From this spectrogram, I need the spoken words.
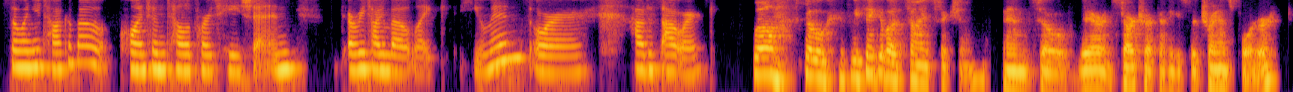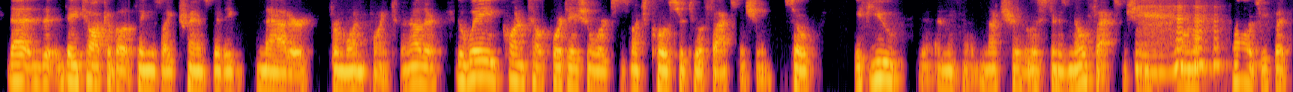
So, when you talk about quantum teleportation, are we talking about like humans or how does that work? Well, so if we think about science fiction, and so there in Star Trek, I think it's the transporter, that they talk about things like transmitting matter from one point to another. The way quantum teleportation works is much closer to a fax machine. So if you, I mean, I'm not sure the listeners know fax machines technology, but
